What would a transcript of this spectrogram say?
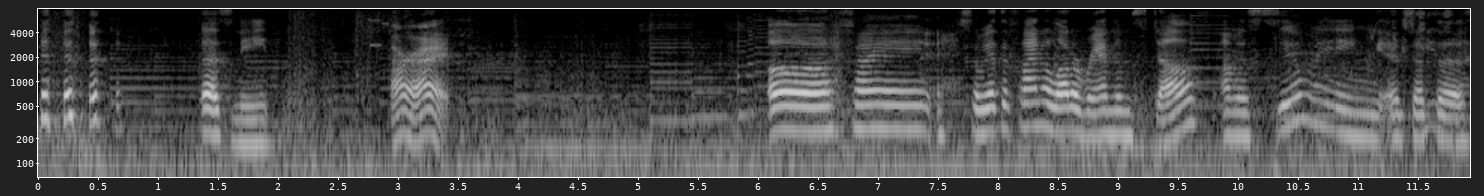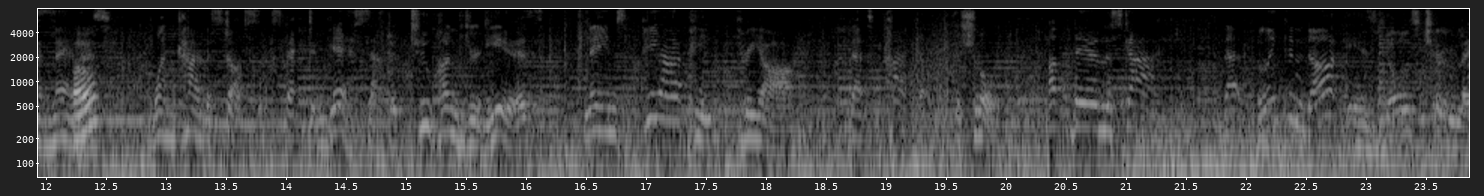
That's neat. Alright. Uh, find. So we have to find a lot of random stuff. I'm assuming it's at the. Oh. One kind of stops expecting guests after 200 years. Name's PIP-3R. That's Piper for short. Up there in the sky. That blinking dot is yours truly.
